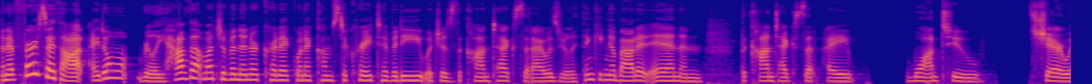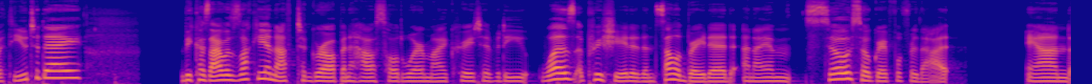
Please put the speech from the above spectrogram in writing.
And at first, I thought, I don't really have that much of an inner critic when it comes to creativity, which is the context that I was really thinking about it in and the context that I want to share with you today. Because I was lucky enough to grow up in a household where my creativity was appreciated and celebrated. And I am so, so grateful for that. And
